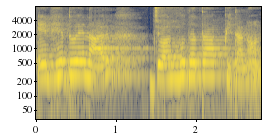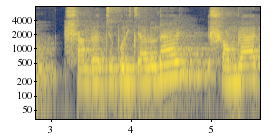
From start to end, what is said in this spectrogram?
এনহেদুয়েনার জন্মদাতা পিতা নন। সাম্রাজ্য পরিচালনার সম্রাট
